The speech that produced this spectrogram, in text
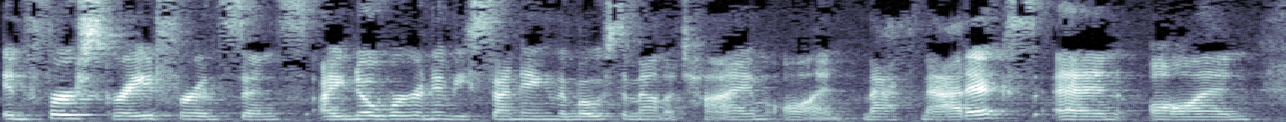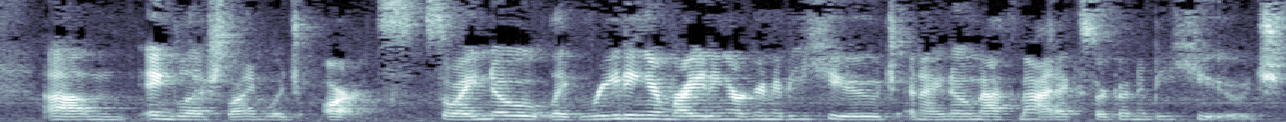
in first grade, for instance, I know we're going to be spending the most amount of time on mathematics and on um, English language arts. So I know like reading and writing are going to be huge, and I know mathematics are going to be huge.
